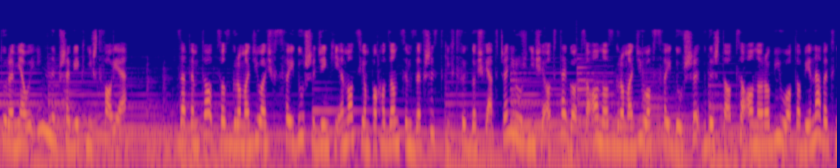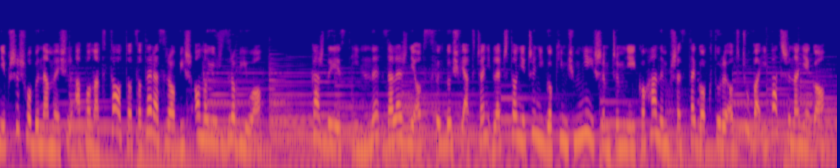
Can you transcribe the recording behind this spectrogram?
które miały inny przebieg niż twoje. Zatem to, co zgromadziłaś w swej duszy dzięki emocjom pochodzącym ze wszystkich twych doświadczeń, różni się od tego, co ono zgromadziło w swej duszy, gdyż to, co ono robiło, tobie nawet nie przyszłoby na myśl, a ponadto to, co teraz robisz, ono już zrobiło. Każdy jest inny, zależnie od swych doświadczeń, lecz to nie czyni go kimś mniejszym czy mniej kochanym przez tego, który odczuwa i patrzy na niego.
